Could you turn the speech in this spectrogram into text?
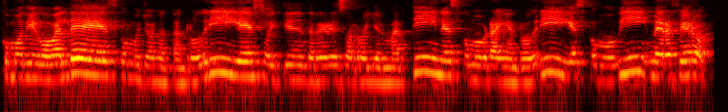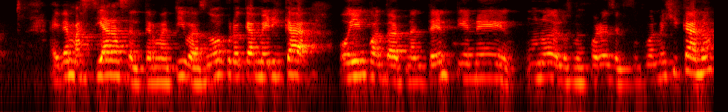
como Diego Valdés, como Jonathan Rodríguez, hoy tienen de regreso a Roger Martínez, como Brian Rodríguez, como Vi, me refiero, hay demasiadas alternativas, ¿no? Creo que América hoy en cuanto al plantel tiene uno de los mejores del fútbol mexicano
